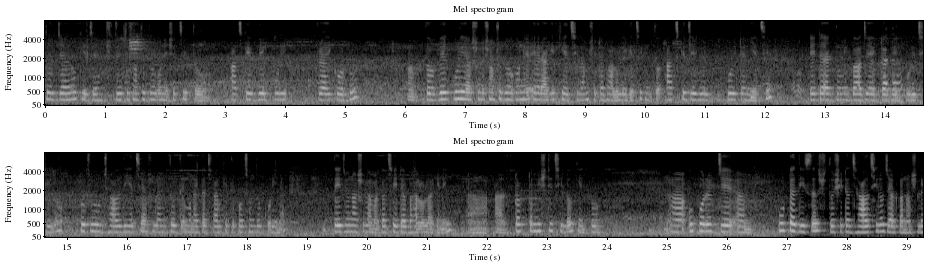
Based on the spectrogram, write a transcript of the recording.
তো যাই হোক, এই যে যেহেতু সংসদ ভবনে এসেছি, তো আজকে ভেলপুরি ট্রাই করব। তো ভেলপুরি আসলে সংসদ ভবনের এর আগে খেয়েছিলাম, সেটা ভালো লেগেছে, কিন্তু আজকে যে ভেলপুরিটা নিয়েছি এটা একদমই বাজে একটা ভেলপুরি ছিল। প্রচুর ঝাল দিয়েছে। আসলে আমি তো তেমন একটা ঝাল খেতে পছন্দ করি না। তো এই জন্য আসলে আমার কাছে এটা ভালো লাগেনি। আর টকটা মিষ্টি ছিল, কিন্তু উপরের যে পুরটা দিছে, তো সেটা ঝাল ছিল, যার কারণে আসলে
